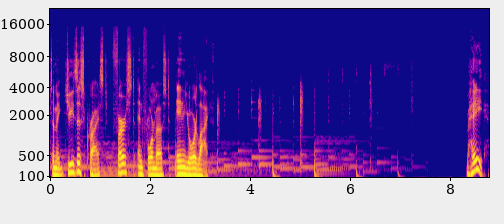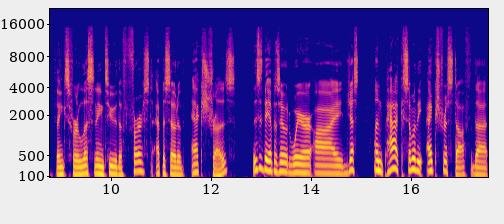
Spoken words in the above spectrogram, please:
to make Jesus Christ first and foremost in your life. Hey, thanks for listening to the first episode of Extras. This is the episode where I just unpack some of the extra stuff that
